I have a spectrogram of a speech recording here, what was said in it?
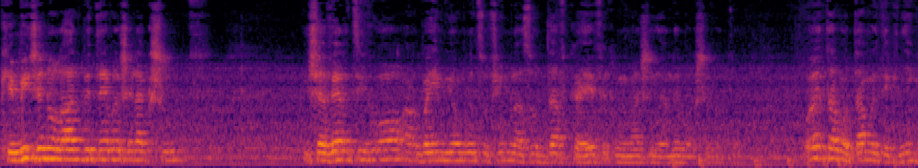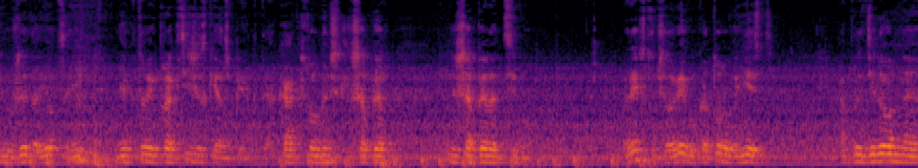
כמי שנולד בטבע של עקשות, יישבר טבעו 40 יום רצופים לעשות דווקא ההפך ממה שיעלה מחשבתו. Кроме того, там в этой книге уже дается и некоторые практические аспекты. А как, что значит лишапер, лишапер от всего? Говорит, что человек, у которого есть определенная,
